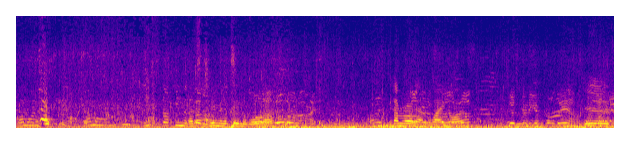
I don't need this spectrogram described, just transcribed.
Come on, come on. He's stuck in the That's two minutes in the water. Come right out of the way, guys. Just going to get pulled out. Yeah,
